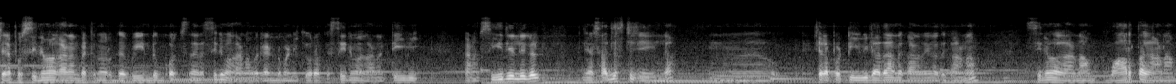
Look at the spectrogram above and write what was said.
ചിലപ്പോൾ സിനിമ കാണാൻ പറ്റുന്നവർക്ക് വീണ്ടും കുറച്ച് നേരം സിനിമ കാണാം. ഒരു രണ്ട് മണിക്കൂറൊക്കെ സിനിമ കാണാം ടി വി കാണാം. സീരിയലുകൾ ഞാൻ സജസ്റ്റ് ചെയ്യില്ല. ചിലപ്പോൾ ടി വിയിൽ അതാണ് കാണുന്നതെങ്കിൽ അത് കാണാം സിനിമ കാണാം വാർത്ത കാണാം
